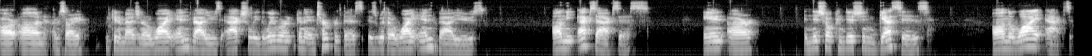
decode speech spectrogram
are on, I'm sorry, we can imagine our yn values actually, the way we're going to interpret this is with our yn values on the x-axis and our initial condition guesses on the y-axis.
